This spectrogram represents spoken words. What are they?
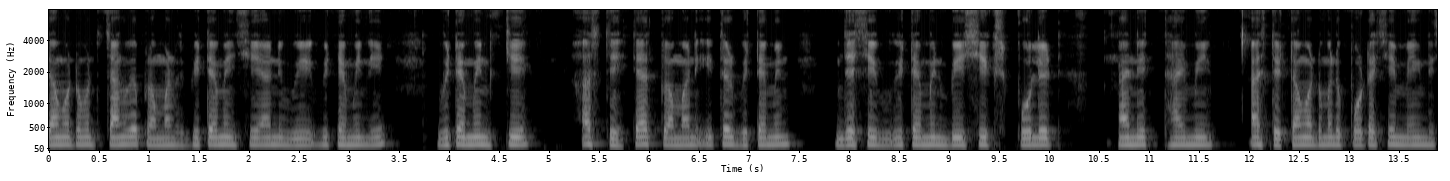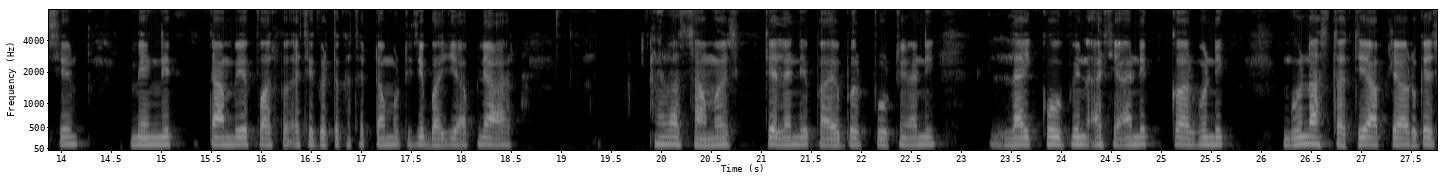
टोमॅटोमध्ये चांगल्या प्रमाणात व्हिटॅमिन सी आणि वि व्हिटॅमिन ई व्हिटॅमिन के असते. त्याचप्रमाणे इतर व्हिटॅमिन जसे व्हिटॅमिन बी सिक्स फोलेट आणि थायमिन असते. टोमॅटोमध्ये पोटॅशियम मॅग्नेशियम मॅग्नेट तांबे फॉस्फरस असे घटक असतात. टोमॅटोची भाजी आपल्या आहार आहाराला समावेश केल्याने फायबर प्रोटीन आणि लाइकोपीन असे अनेक कार्बनिक गुण असतात ते आपल्या आरोग्यास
